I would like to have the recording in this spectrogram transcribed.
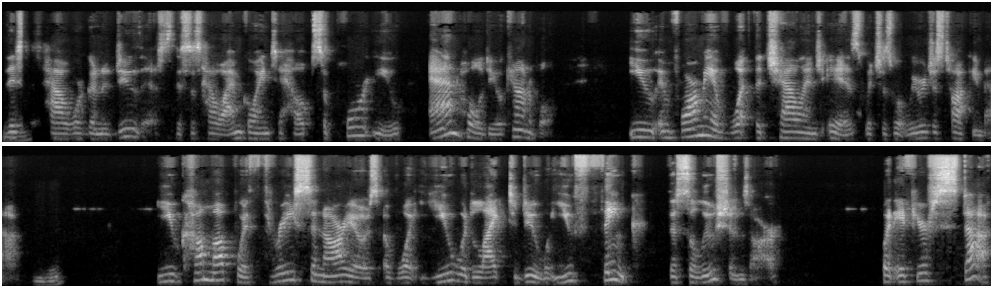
this mm-hmm. is how we're going to do this. This is how I'm going to help support you and hold you accountable you inform me of what the challenge is, which is what we were just talking about. Mm-hmm. You come up with three scenarios of what you would like to do, what you think the solutions are. But if you're stuck,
